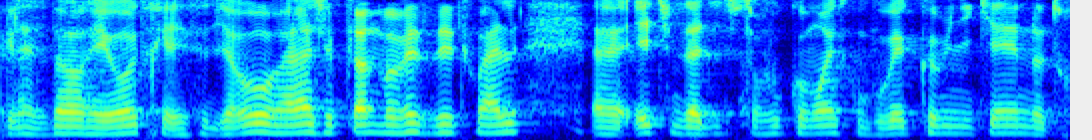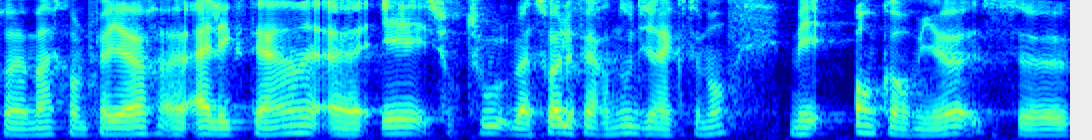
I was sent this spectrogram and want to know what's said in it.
Glassdoor et autres et se dire oh voilà j'ai plein de mauvaises étoiles. et tu nous as dit surtout comment est-ce qu'on pouvait communiquer notre marque employeur à l'externe et surtout bah, soit le faire nous directement, mais encore mieux, se,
